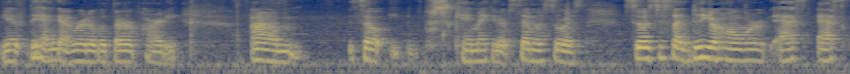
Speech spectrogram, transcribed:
Yeah, they hadn't gotten rid of a third party. Um, so can't make it up. Seven of Swords. So it's just like do your homework. Ask ask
